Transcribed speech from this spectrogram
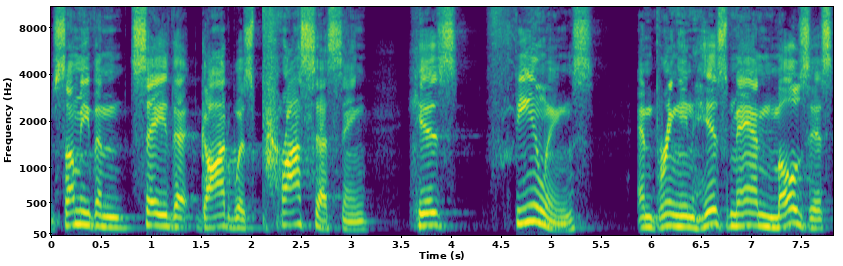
Some even say that God was processing his feelings and bringing his man Moses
